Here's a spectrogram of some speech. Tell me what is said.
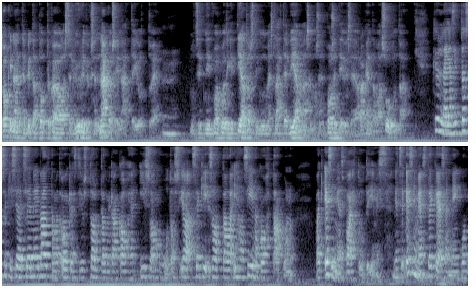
Toki näiden pitää totta kai olla sen yrityksen näköisiä näiden juttujen, Mm. mutta sitten niitä voi kuitenkin tietoisesti mun mielestä lähteä viemään semmoiseen positiiviseen ja rakentavaan suuntaan. Kyllä, ja sitten tossakin se, että sen ei välttämättä oikeasti just tarvitse olla mikään kauhean iso muutos. Ja sekin saattaa olla ihan siinä kohtaa, kun vaikka esimies vaihtuu tiimissä. Niin se esimies tekee sen niin kuin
